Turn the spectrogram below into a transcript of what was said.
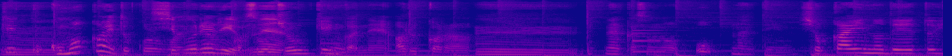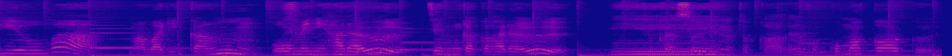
うん。結構細かいところまで絞れるよね。条件がねあるから、うん。なんかそのおなんていうの初回のデート費用は、まあ、割り勘多めに払う、う全額払うとかそういうのとかなんか細かく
